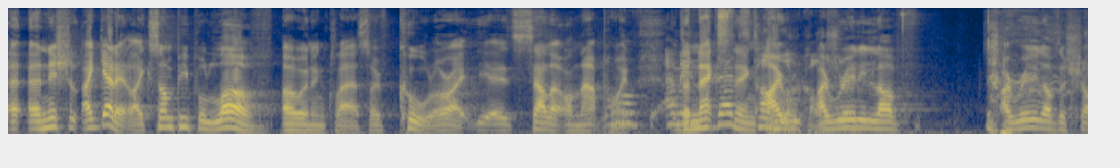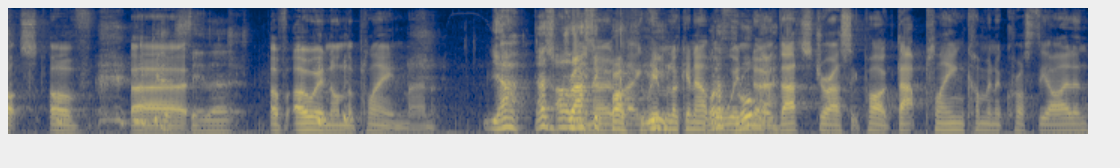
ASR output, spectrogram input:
uh, initially, I get it. Like some people love Owen and Claire, so cool. All right, yeah, sell it on that point. Well, I the next thing, Tumblr I I really love, I really love the shots of uh, that. of Owen on the plane, man. Yeah, that's Oh, Jurassic You know, Park like 3. him looking out What the window. throwback. That's Jurassic Park. That plane coming across the island,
